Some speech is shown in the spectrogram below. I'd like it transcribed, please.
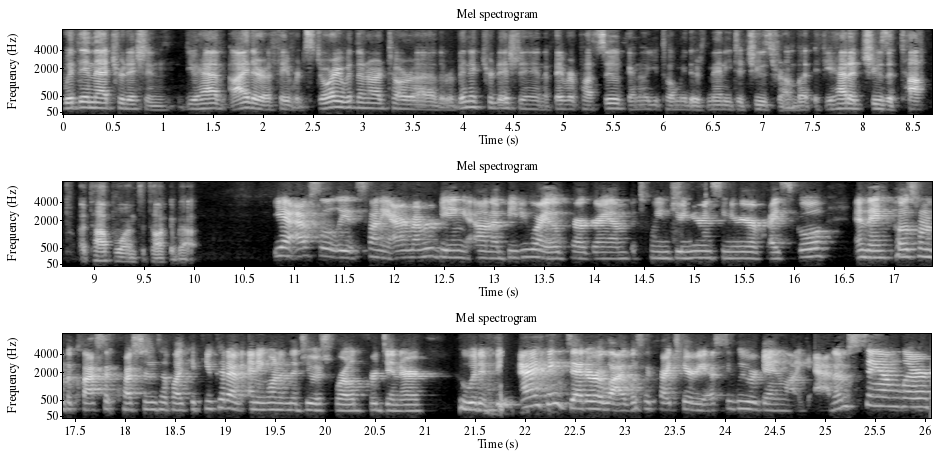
within that tradition, do you have either a favorite story within our Torah, the rabbinic tradition, a favorite pasuk? I know you told me there's many to choose from, but if you had to choose a top a top one to talk about. Yeah, absolutely. It's funny. I remember being on a BBYO program between junior and senior year of high school, and they posed one of the classic questions of like, if you could have anyone in the Jewish world for dinner, who would it be? And I think dead or alive was the criteria. So we were getting like Adam Sandler,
